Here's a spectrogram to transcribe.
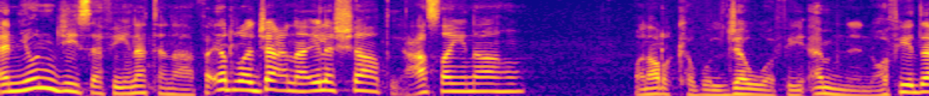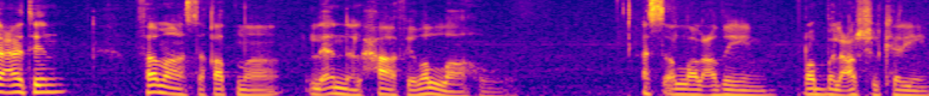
أن ينجي سفينتنا فإن رجعنا إلى الشاطئ عصيناه. ونركب الجو في أمن وفي دعة فما سقطنا لأن الحافظ الله. أسأل الله العظيم رب العرش الكريم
